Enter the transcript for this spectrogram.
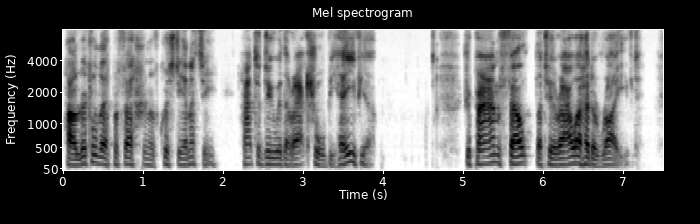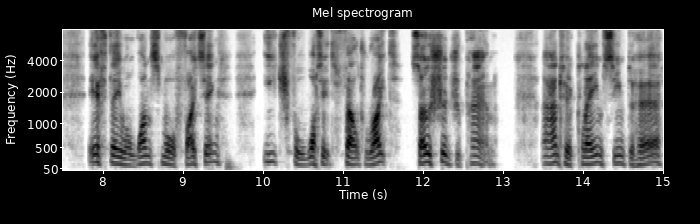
how little their profession of Christianity had to do with their actual behavior, Japan felt that her hour had arrived. If they were once more fighting, each for what it felt right, so should Japan. And her claim seemed to her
